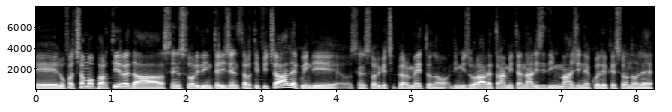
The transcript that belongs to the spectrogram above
e lo facciamo a partire da sensori di intelligenza artificiale, quindi sensori che ci permettono di misurare tramite analisi di immagine quelle che sono le,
